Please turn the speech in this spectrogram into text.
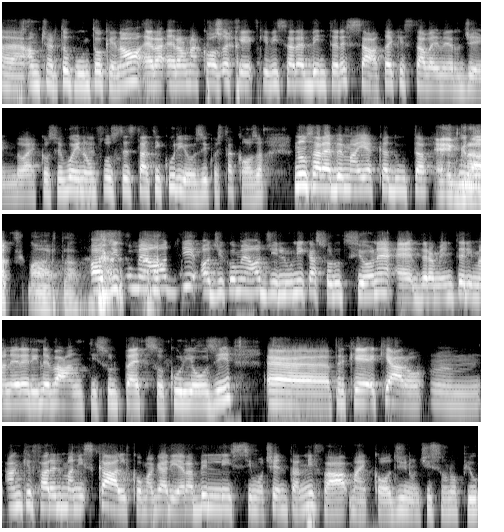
eh, a un certo punto che no, era, era una cosa che, che, vi sarebbe interessata e che stava emergendo. Ecco, se voi non foste stati curiosi, questa cosa non sarebbe mai accaduta. Eh, Quindi, grazie Marta. Oggi come oggi, oggi come oggi, l'unica soluzione è veramente rimanere rilevanti sul pezzo, curiosi, eh, perché è chiaro, mh, mm, anche fare il maniscalco magari era bellissimo cent'anni fa, ma ecco, oggi non ci sono più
